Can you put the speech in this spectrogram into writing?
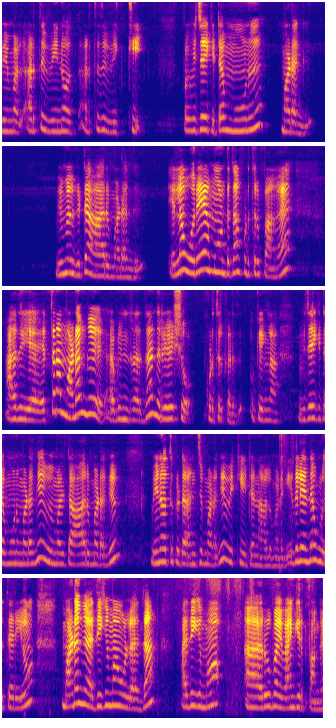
விமல் அடுத்து வினோத் அடுத்தது விக்கி. இப்போ விஜய்கிட்ட மூணு மடங்கு. விமல்கிட்ட ஆறு மடங்கு. எல்லாம் ஒரே அமௌண்ட்டு தான் கொடுத்துருப்பாங்க. அது எத்தனை மடங்கு அப்படின்றது தான் இந்த ரேஷியோ கொடுத்துருக்கிறது. ஓகேங்களா? விஜய்கிட்ட மூணு மடங்கு விமல்கிட்ட ஆறு மடங்கு வினோத்துக்கிட்ட அஞ்சு மடங்கு விக்கிட்ட நாலு மடங்கு. இதுலேருந்தே உங்களுக்கு தெரியும். மடங்கு அதிகமாக உள்ளது தான் அதிகமாக ரூபாய் வாங்கியிருப்பாங்க.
